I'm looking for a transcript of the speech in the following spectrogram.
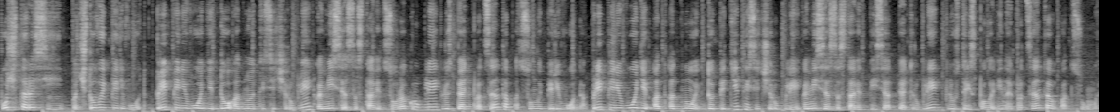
Почта России. Почтовый перевод. При переводе до 1000 рублей комиссия составит 40 рублей плюс 5% от суммы перевода. При переводе от 1 до 5000 рублей комиссия составит 55 рублей плюс 3,5% от суммы.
